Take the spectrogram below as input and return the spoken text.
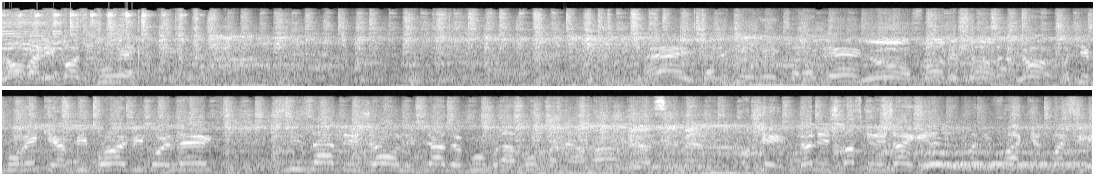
Là, on va les boss bourrés. Hey, salut Bourric, ça va bien? Yo, on forme et ça. Yo, ok Bourric est un B-boy, B-boy legs. 10 ans déjà, on est fiers de vous, bravo premièrement. Merci, man. Ok, là les, je pense que les gens ils réalisent pas des fois à quel point c'est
